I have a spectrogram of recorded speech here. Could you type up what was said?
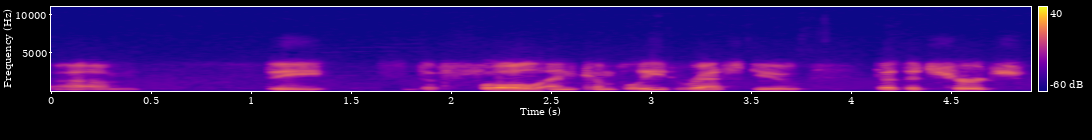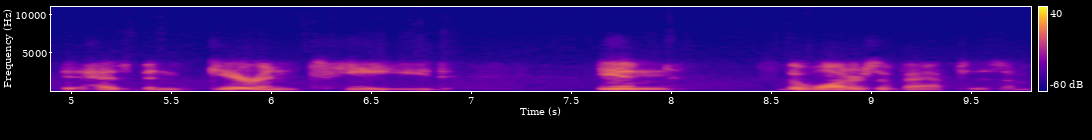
um, the the full and complete rescue that the church has been guaranteed in the waters of baptism,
